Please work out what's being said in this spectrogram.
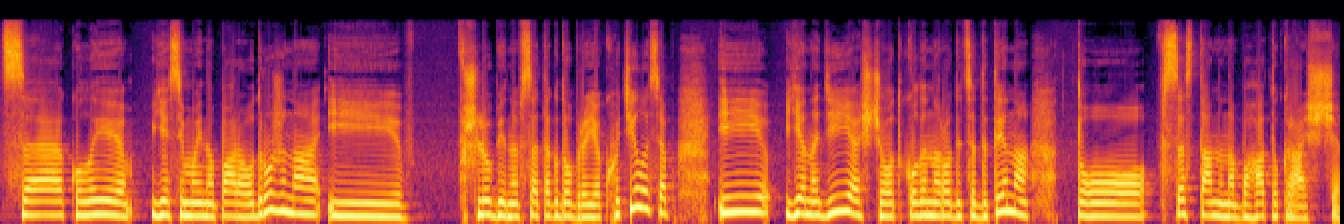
це коли є сімейна пара одружена і в шлюбі не все так добре, як хотілося б, і є надія, що от коли народиться дитина, то все стане набагато краще.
